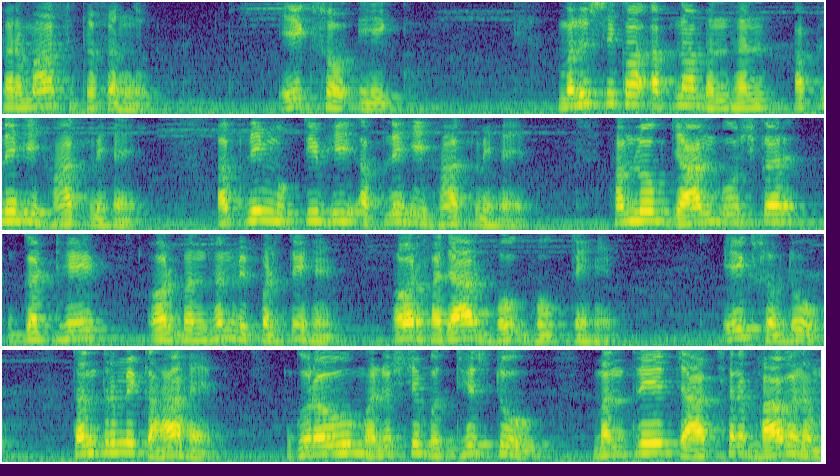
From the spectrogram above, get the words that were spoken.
परमार्थ प्रसंग। 101 मनुष्य का अपना बंधन अपने ही हाथ में है, अपनी मुक्ति भी अपने ही हाथ में है। हम लोग जानबूझकर गड्ढे और बंधन में पड़ते हैं और हज़ार भोग भोगते हैं। 102 तंत्र में कहा है, गुरु मनुष्य बुद्धिस्तु मंत्रे चाक्षर भावनम,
